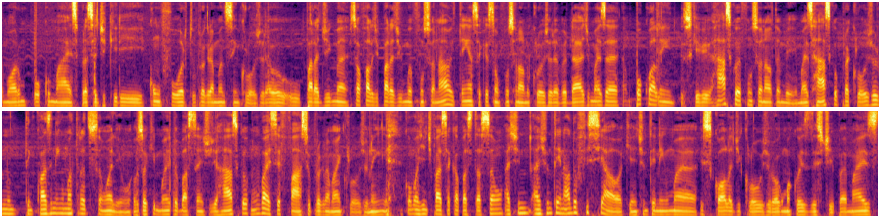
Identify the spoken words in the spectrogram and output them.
Demora um pouco mais para se adquirir conforto programando sem Clojure. É o, o paradigma, só fala de paradigma funcional e tem essa questão funcional no Clojure, é verdade, mas é um pouco além disso, que Haskell é funcional também, mas Haskell para Clojure não tem quase nenhuma tradução ali. Uma pessoa que manja bastante de Haskell, não vai ser fácil programar em Clojure, nem como a gente faz essa capacitação, a gente, a gente não tem nada oficial aqui, a gente não tem nenhuma escola de Clojure ou alguma coisa desse tipo, é mais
